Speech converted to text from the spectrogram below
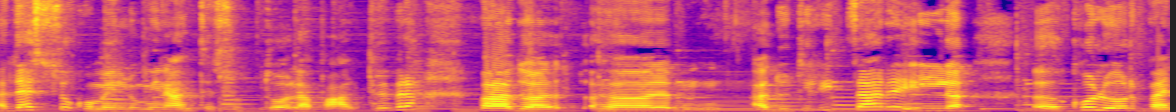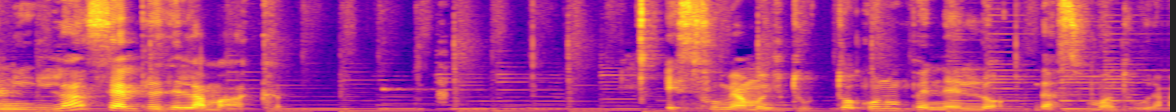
Adesso come illuminante sotto la palpebra vado a, uh, ad utilizzare il uh, color vanilla, sempre della MAC. E sfumiamo il tutto con un pennello da sfumatura.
